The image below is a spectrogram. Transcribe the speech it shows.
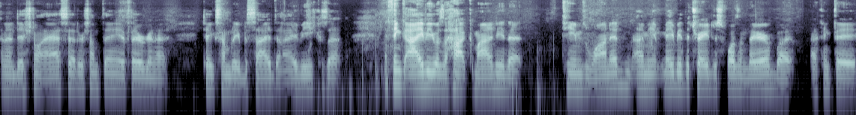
an additional asset or something, if they were gonna take somebody besides Ivey, because that I think Ivey was a hot commodity that teams wanted. I mean, maybe the trade just wasn't there, but I think they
